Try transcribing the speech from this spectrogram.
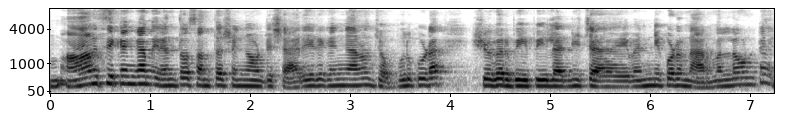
మానసికంగా మీరు ఎంతో సంతోషంగా ఉంటే శారీరకంగాను జబ్బులు కూడా షుగర్ బీపీలు అన్నీ చా ఇవన్నీ కూడా నార్మల్లో ఉంటాయి.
